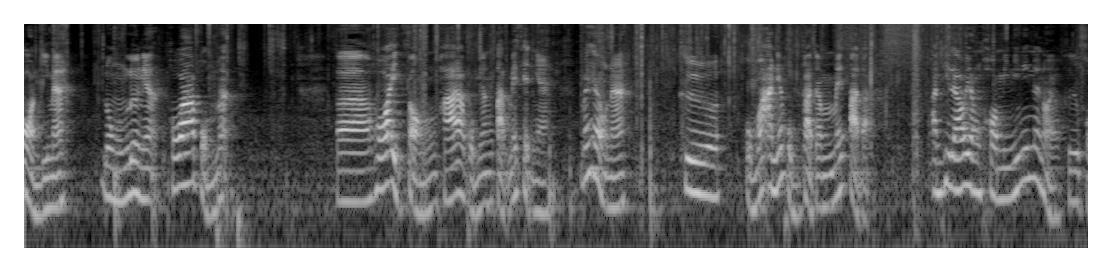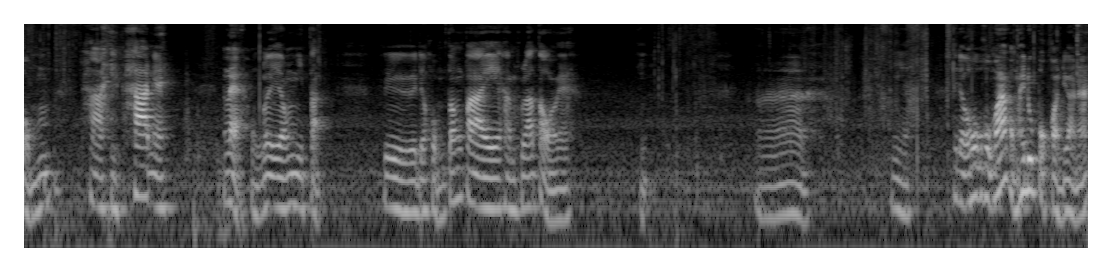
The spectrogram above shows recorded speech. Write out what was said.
ก่อนดีไหมลงเรื่องเนี้ย เพราะว่าผมอะเอ่อเพราะว่าอีกสองพาร์ทอะผมยังตัดไม่เสร็จไง ไม่ใช่หรอกนะ คือผมว่าอันนี้ผมกะจะไม่ตัดอะ อันที่แล้วยังพอมีนิดๆหน่อยๆคือผมถ่ายพลาดไงนั่นแหละ ผมก็เลยยังมีตัด คือเดี๋ยวผมต้องไปทำธุระต่อไงอ่านี่ไงเดี๋ยวผมว่าผมให้ดูปกก่อนดีกว่านะ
